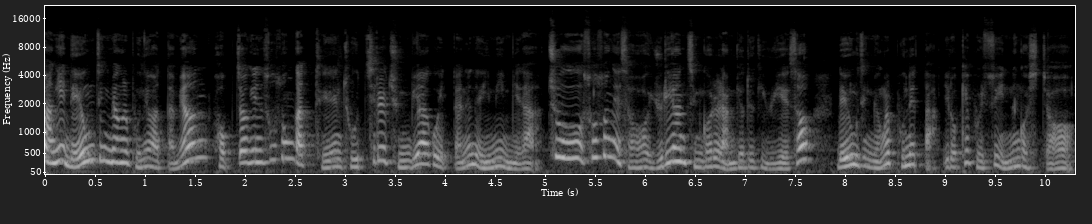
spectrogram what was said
상대방이 내용 증명을 보내왔다면 법적인 소송 같은 조치를 준비하고 있다는 의미입니다. 추후 소송에서 유리한 증거를 남겨두기 위해서 내용 증명을 보냈다. 이렇게 볼 수 있는 것이죠.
